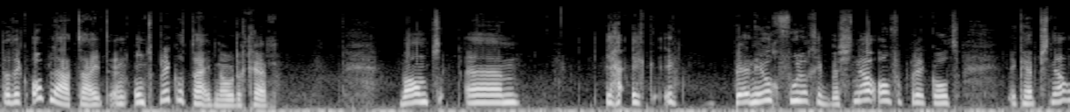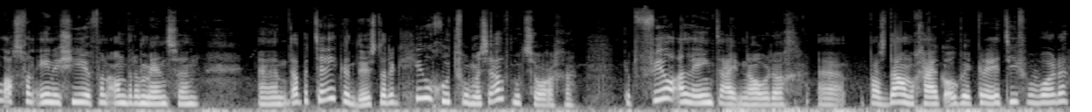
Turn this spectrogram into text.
dat ik oplaadtijd en ontprikkeltijd nodig heb. Want um, ja, ik, ik ben heel gevoelig, ik ben snel overprikkeld. Ik heb snel last van energieën van andere mensen. Um, dat betekent dus dat ik heel goed voor mezelf moet zorgen. Ik heb veel alleen tijd nodig. Uh, pas dan ga ik ook weer creatiever worden.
